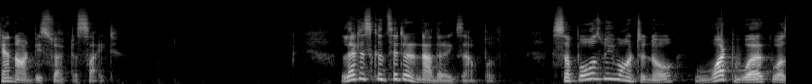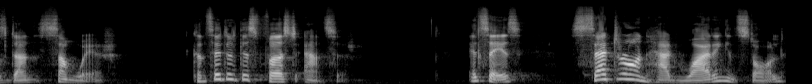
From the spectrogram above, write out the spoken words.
cannot be swept aside. Let us consider another example. Suppose we want to know what work was done somewhere. Consider this first answer. It says, Satron had wiring installed,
